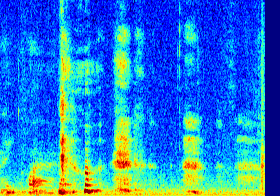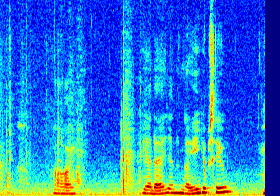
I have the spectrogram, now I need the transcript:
Hay quá. Rồi. Giờ để cho nó nghỉ chút xíu.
